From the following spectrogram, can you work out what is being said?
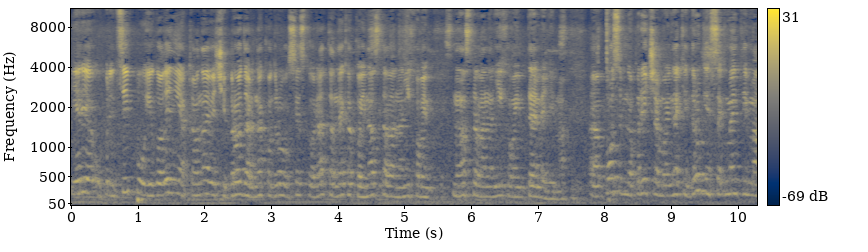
jer je u principu Jugolinija kao najveći brodar nakon drugog svjetskog rata nekako i nastala na njihovim, nastala na njihovim temeljima. Posebno pričamo i nekim drugim segmentima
